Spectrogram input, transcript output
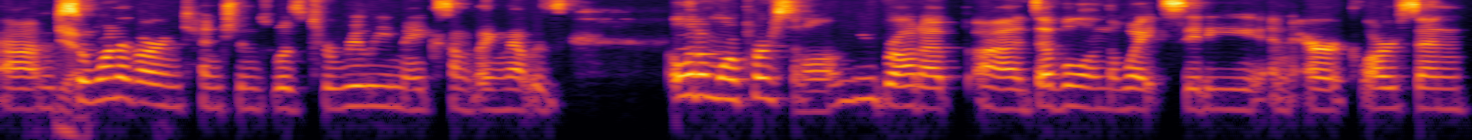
Um, so one of our intentions was to really make something that was a little more personal. You brought up uh, "Devil in the White City" and Erik Larson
